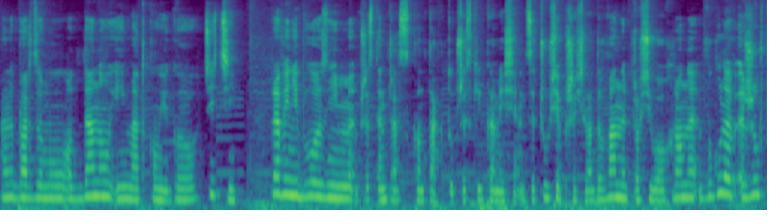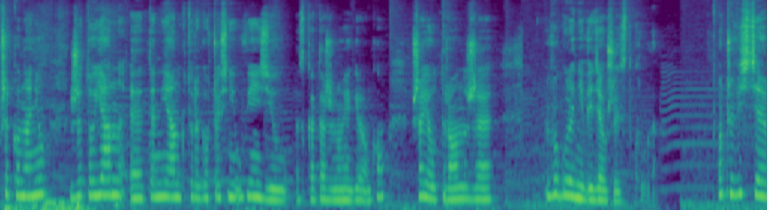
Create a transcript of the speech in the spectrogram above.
ale bardzo mu oddaną i matką jego dzieci. Prawie nie było z nim przez ten czas kontaktu, przez kilka miesięcy. Czuł się prześladowany, prosił o ochronę. W ogóle żył w przekonaniu, że to Jan, e, ten Jan, którego wcześniej uwięził z Katarzyną Jagielonką, przejął tron, że w ogóle nie wiedział, że jest królem. Oczywiście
